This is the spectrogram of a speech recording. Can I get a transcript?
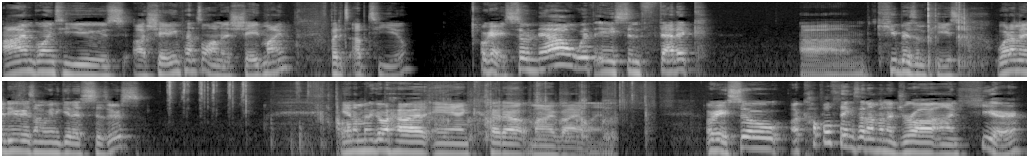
I'm going to use a shading pencil. I'm to shade mine, but it's up to you. Okay, so now with a synthetic um, cubism piece, what I'm going to do is I'm going to get a scissors and I'm gonna go ahead and cut out my violin. Okay, so a couple things that I'm gonna draw on here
